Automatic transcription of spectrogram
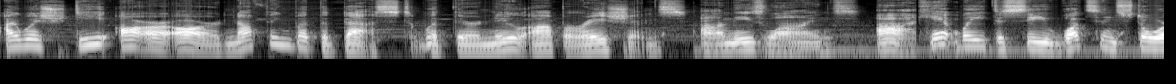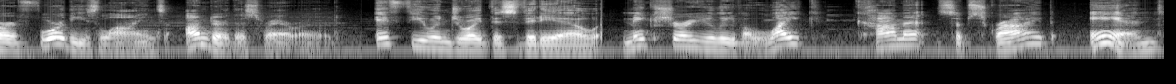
I wish DRRR nothing but the best with their new operations on these lines. I can't wait to see what's in store for these lines under this railroad. If you enjoyed this video, make sure you leave a like, comment, subscribe, and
